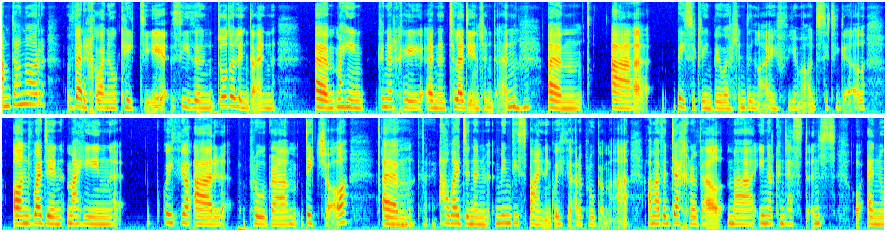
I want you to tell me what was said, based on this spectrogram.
amdano'r ferch o enw Katie sydd yn dod o Lundain. Um, mae hi'n cynnyrchu yn y teledu yn Llundain. Mm -hmm. um, a basically yn byw y Llundain life, you know, city girl. Ond wedyn mae hi'n gweithio ar program deitio, Um, oh, ah, okay. A wedyn yn mynd i Sbaen yn gweithio ar y program yma, a mae fe'n dechrau fel, mae un o'r contestants o enw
